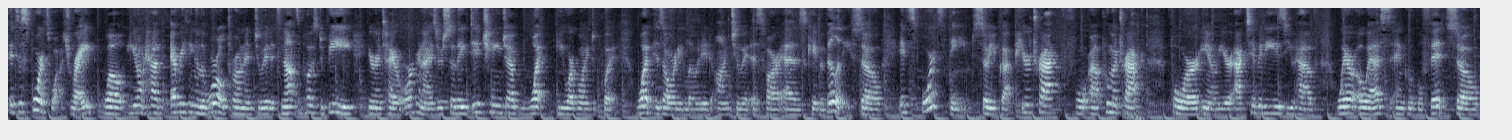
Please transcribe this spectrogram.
it's a sports watch, right? Well, you don't have everything in the world thrown into it. It's not supposed to be your entire organizer. So they did change up what you are going to put, what is already loaded onto it as far as capability. So it's sports themed. So you've got Pure Track for uh, Puma Track for you know your activities. You have Wear OS and Google Fit. So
